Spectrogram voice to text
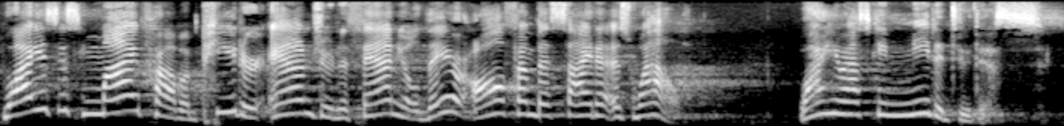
Why is this my problem? Peter, Andrew, Nathanael, they are all from Bethsaida as well. Why are you asking me to do this?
